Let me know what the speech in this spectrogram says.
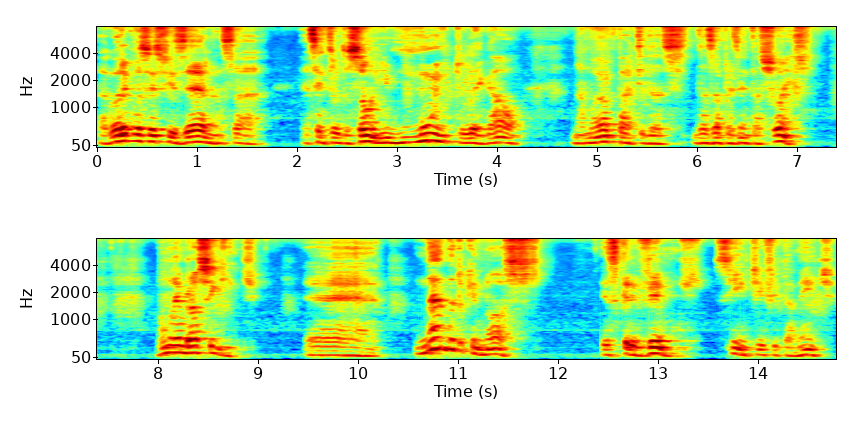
Agora que vocês fizeram essa essa introdução, e muito legal na maior parte das, das apresentações, vamos lembrar o seguinte: é, nada do que nós escrevemos cientificamente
